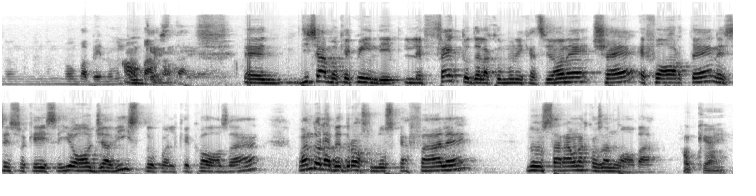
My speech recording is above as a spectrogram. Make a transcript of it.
non, non va bene, non, okay. non basta. Eh, diciamo che quindi l'effetto della comunicazione c'è, è forte, nel senso che se io ho già visto qualche cosa, quando la vedrò sullo scaffale non sarà una cosa nuova. Ok.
